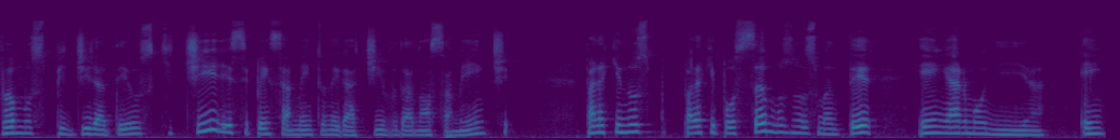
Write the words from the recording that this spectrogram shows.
Vamos pedir a Deus que tire esse pensamento negativo da nossa mente, para que, nos, para que possamos nos manter em harmonia, em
